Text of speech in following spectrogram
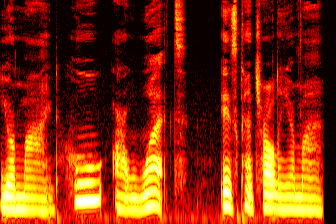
your mind? Who or what is controlling your mind?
